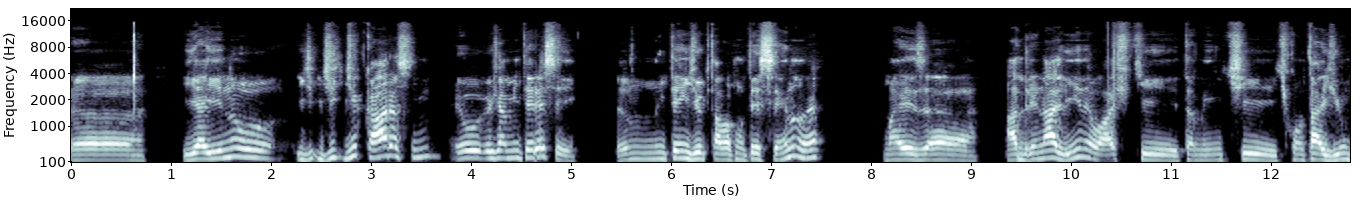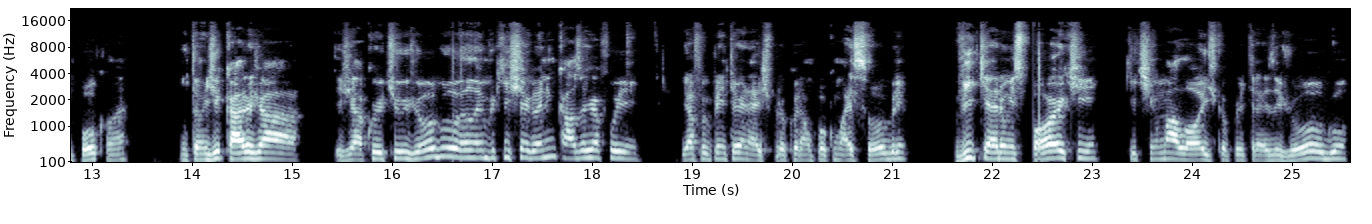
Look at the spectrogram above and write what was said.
Uh, e aí, no, de, de cara, assim, eu, eu já me interessei. Eu não entendi o que estava acontecendo, né? Mas uh, a adrenalina, eu acho que também te, te contagia um pouco, né? Então, de cara, eu já, já curti o jogo. Eu lembro que chegando em casa, eu já fui, já fui para a internet procurar um pouco mais sobre. Vi que era um esporte, que tinha uma lógica por trás do jogo.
